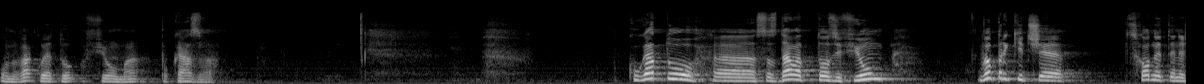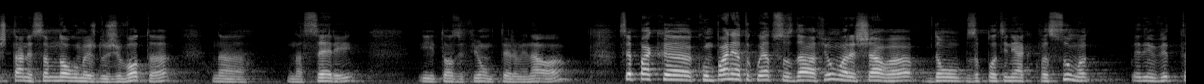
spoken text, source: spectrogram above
онова, което филма показва. Когато а, създават този филм, въпреки, че сходните неща не са много между живота на, на серии и този филм Терминала, все пак компанията, която създава филма, решава да му заплати някаква сума, един вид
